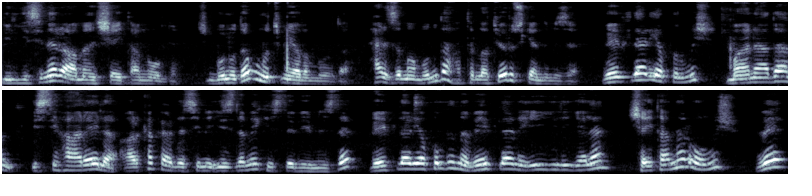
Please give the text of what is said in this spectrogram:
bilgisine rağmen şeytan oldu. Şimdi bunu da unutmayalım burada. Her zaman bunu da hatırlatıyoruz kendimize. Vevkler yapılmış. Manadan istihareyle arka perdesini izlemek istediğimizde vevkler yapıldığında vevklerle ilgili gelen şeytanlar olmuş ve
